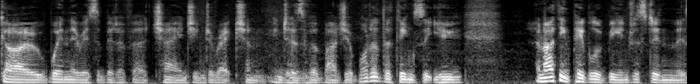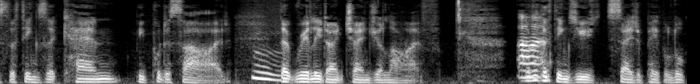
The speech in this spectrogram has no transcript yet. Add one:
go when there is a bit of a change in direction in terms of a budget? What are the things that you, and I think people would be interested in this, the things that can be put aside that really don't change your life? What are the things you say to people, look,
